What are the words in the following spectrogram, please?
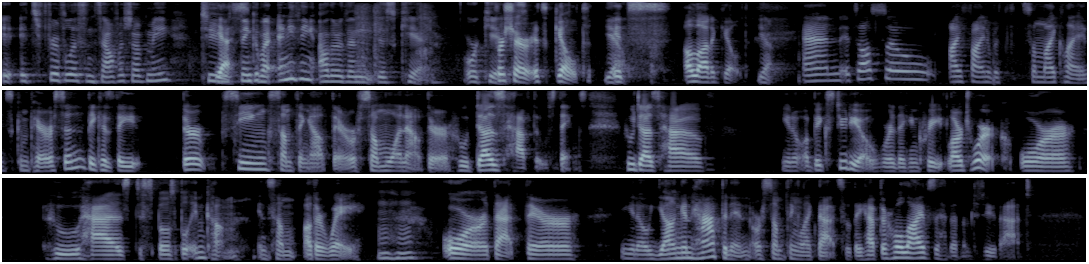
it, it's frivolous and selfish of me to Yes. think about anything other than this kid or kids. For sure, it's guilt. Yes. It's a lot of guilt. Yeah. And it's also I find with some of my clients comparison because they they're seeing something out there or someone out there who does have those things, who does have you know a big studio where they can create large work or who has disposable income in some other way Mm-hmm. or that they're you know, young and happening or something like that. So they have their whole lives ahead of them to do that.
